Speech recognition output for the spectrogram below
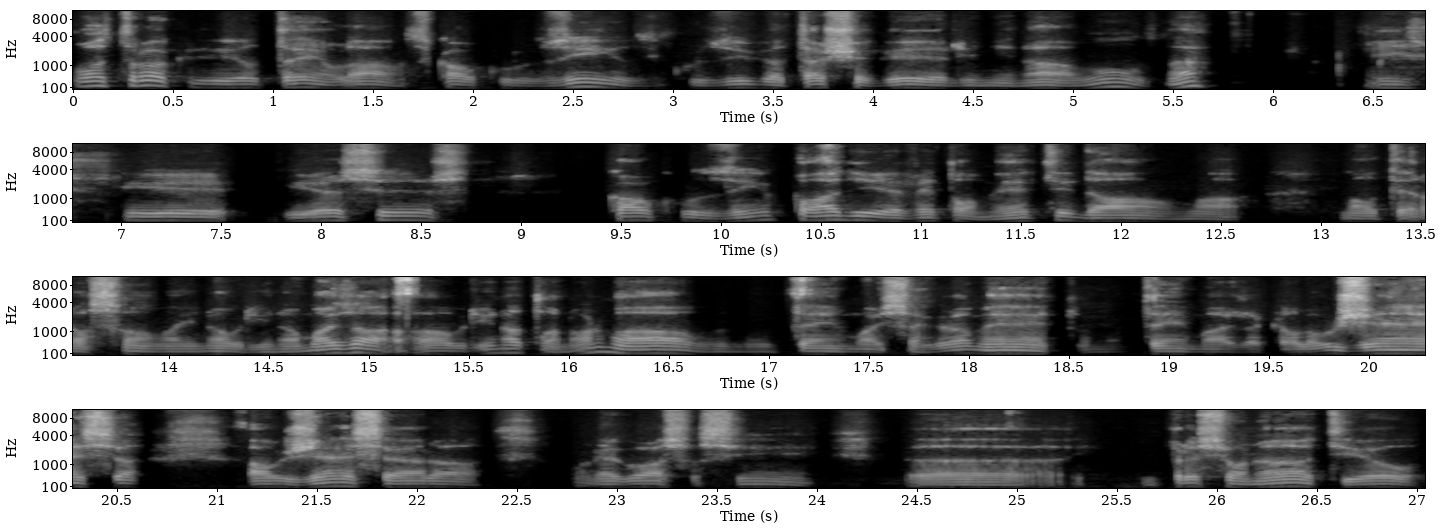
Mostrou que eu tenho lá uns cálculozinhos, inclusive até cheguei a eliminar uns, né? Isso. E, e esses cálculozinhos pode eventualmente dar uma, uma alteração aí na urina, mas a, a urina está normal, não tem mais sangramento, não tem mais aquela urgência. A urgência era um negócio assim uh, impressionante. Eu,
